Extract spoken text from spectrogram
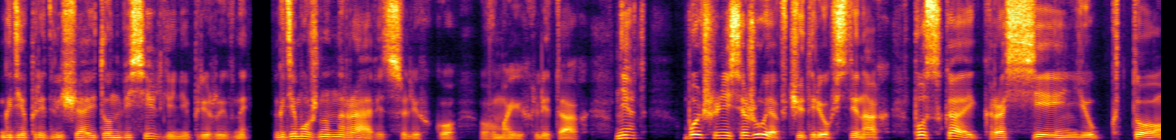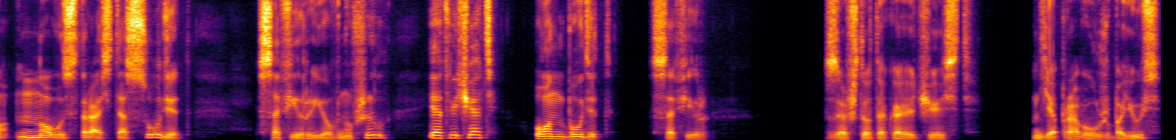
где предвещает он веселье непрерывны, где можно нравиться легко в моих летах. Нет, больше не сижу я в четырех стенах, пускай к рассеянию кто новую страсть осудит. Сафир ее внушил, и отвечать он будет. Сафир. За что такая честь? Я, право, уж боюсь,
